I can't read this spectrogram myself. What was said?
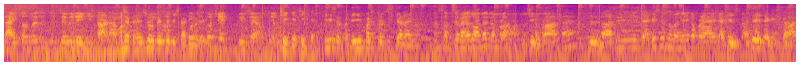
ढाई सौ रुपए से भी रेंज स्टार्ट है अच्छा ढाई सौ रुपये से भी स्टार्टिंग हो जाएगी कुछ एक पीस है उसके ठीक है ठीक है। ठीक है सर बताइए फ़र्स्ट प्रोसेस क्या रहेगा? सबसे पहले तो आता है कपड़ा हमारा। जी। कपड़ा आता है हम्म। जैकेट का समझ लीजिए कपड़ा है जैकेट का। अच्छा जैकेट का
